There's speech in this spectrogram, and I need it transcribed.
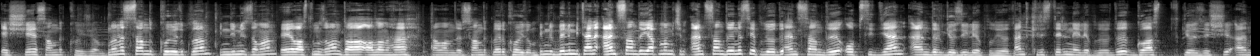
Eşeğe sandık koyacağım. Buna nasıl sandık koyuyorduk lan? İndiğimiz zaman E'ye bastığımız zaman daha alan ha. Tamamdır sandıkları koydum. Şimdi benim bir tane end sandığı yapmam için end sandığı nasıl yapılıyordu? End sandığı obsidyen ender gözüyle yapılıyordu. End kristali neyle yapılıyordu? Ghost gözyaşı end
